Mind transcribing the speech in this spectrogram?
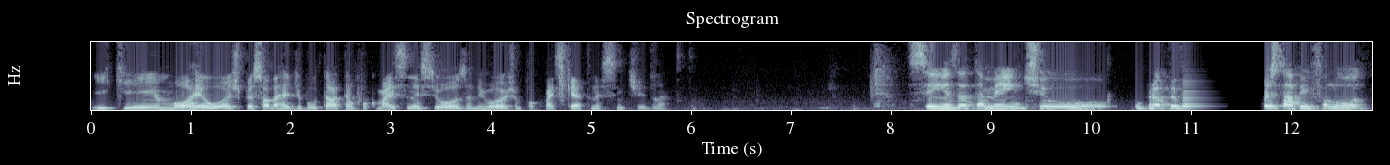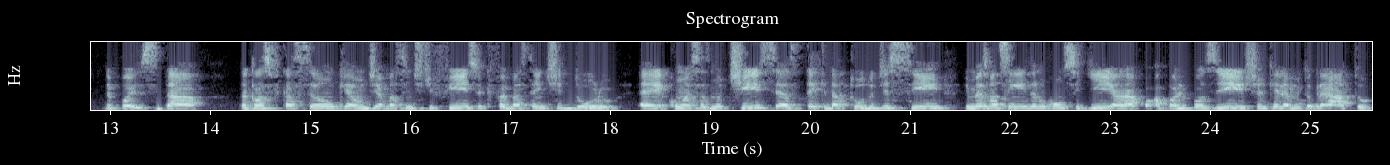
e que morreu hoje. O pessoal da Red Bull está até um pouco mais silencioso ali hoje, um pouco mais quieto nesse sentido, né? Sim, exatamente. O, o próprio Verstappen falou depois da, da classificação que é um dia bastante difícil, que foi bastante duro é, com essas notícias, ter que dar tudo de si e mesmo assim ainda não conseguir a, a pole position, que ele é muito grato.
